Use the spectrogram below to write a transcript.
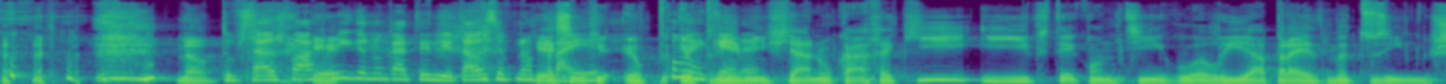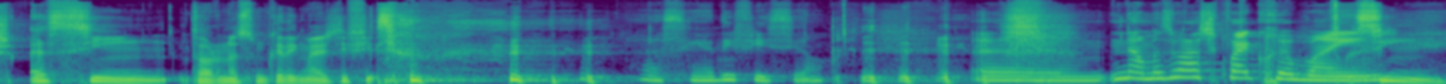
não. Tu precisavas falar é, comigo, eu nunca atendi, estava sempre na é praia. Assim eu Como eu é podia me enfiar no carro aqui e ir ter contigo ali à praia de Matozinhos. Assim torna-se um bocadinho mais difícil. Assim é difícil. uh, não, mas eu acho que vai correr bem. Sim.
